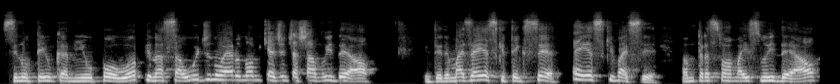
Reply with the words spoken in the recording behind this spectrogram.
se não tem um caminho, pô, o up na saúde não era o nome que a gente achava o ideal. Entendeu? Mas é esse que tem que ser? É esse que vai ser. Vamos transformar isso no ideal,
